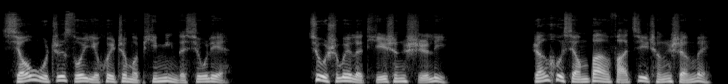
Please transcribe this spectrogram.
小五之所以会这么拼命的修炼，就是为了提升实力，然后想办法继承神位，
